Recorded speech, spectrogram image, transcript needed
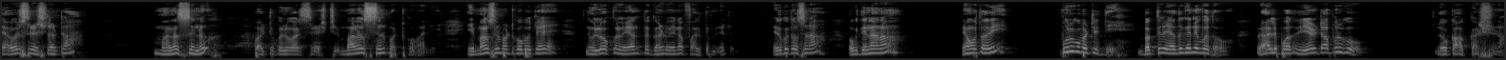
ఎవరు శ్రేష్ఠులంట? మనస్సును పట్టుకుని వారు శ్రేష్ఠులు. మనస్సును పట్టుకోవాలి. ఈ మనస్సును పట్టుకోకపోతే నువ్వు లోకంలో ఎంత గండు అయినా ఫలితం లేదు. ఎందుకు తెలుసిన? ఒక దినాన ఏమవుతుంది? పురుగు పట్టిద్ది. భక్తులు ఎదగనివ్వదు. రాలిపోతుంది. ఏమిటా పురుగు? లోకాకర్షణ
